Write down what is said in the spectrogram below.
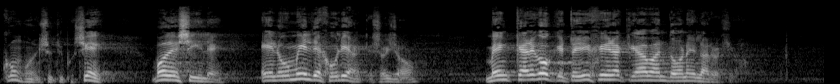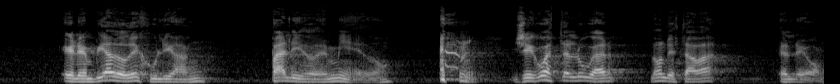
¿Cómo dice tipo? Sí, vos decile, el humilde Julián, que soy yo, me encargó que te dijera que abandones la región. El enviado de Julián, pálido de miedo, llegó hasta el lugar donde estaba el león.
